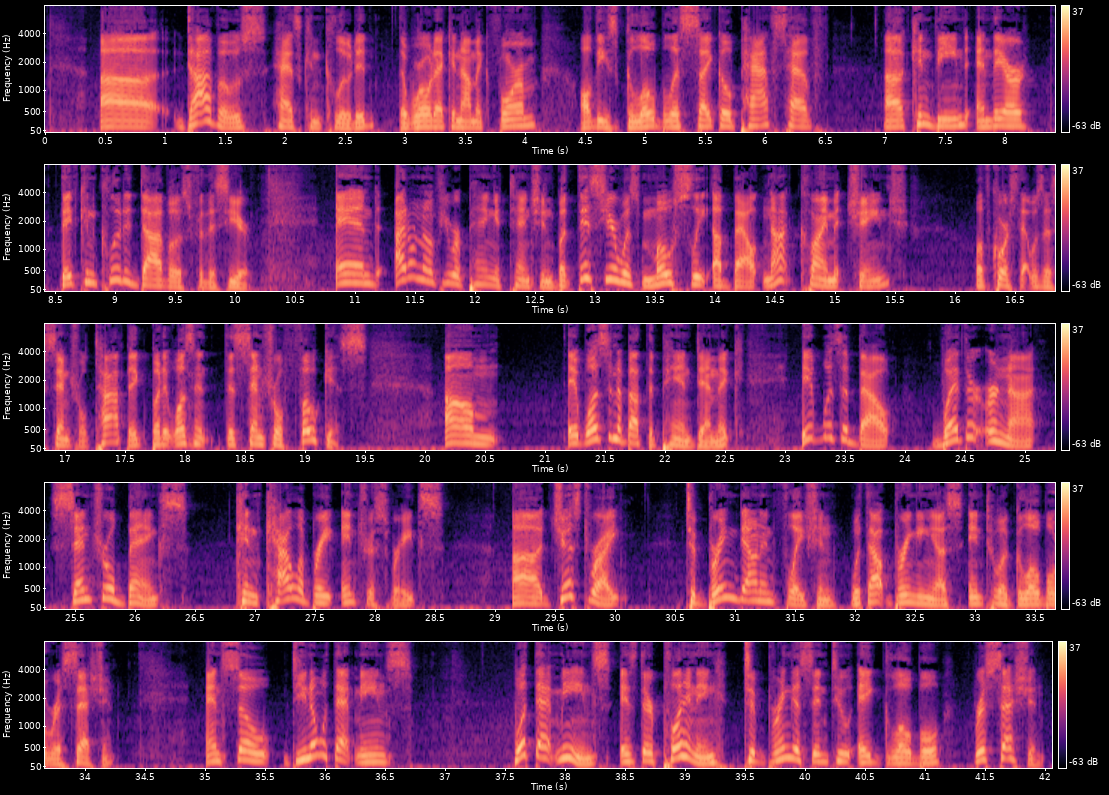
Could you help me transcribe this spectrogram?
Uh, Davos has concluded, the World Economic Forum, all these globalist psychopaths have uh, convened, and they are they've concluded Davos for this year. And I don't know if you were paying attention, but this year was mostly about not climate change. Well, of course, that was a central topic, but it wasn't the central focus. Um, it wasn't about the pandemic. It was about whether or not central banks can calibrate interest rates uh, just right to bring down inflation without bringing us into a global recession. And so, do you know what that means? What that means is they're planning to bring us into a global recession.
